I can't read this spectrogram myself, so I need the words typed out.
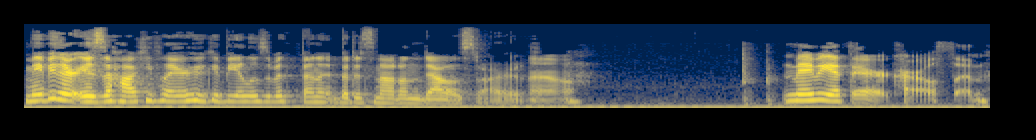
maybe there is a hockey player who could be Elizabeth Bennet, but it's not on the Dallas Stars. No. Maybe it's Erik Karlsson.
